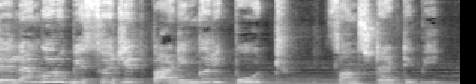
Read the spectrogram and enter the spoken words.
ଡେଲାଙ୍ଗରୁ ବିଶ୍ୱଜିତ ପାଢ଼ୀଙ୍କ ରିପୋର୍ଟ ସନଷ୍ଟାର ଟିଭି।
